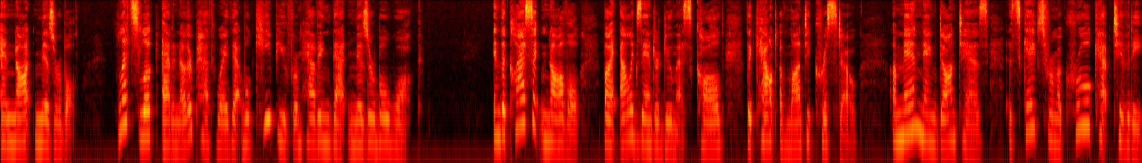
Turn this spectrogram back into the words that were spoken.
and not miserable. Let's look at another pathway that will keep you from having that miserable walk. In the classic novel by Alexander Dumas called The Count of Monte Cristo, a man named Dantes escapes from a cruel captivity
